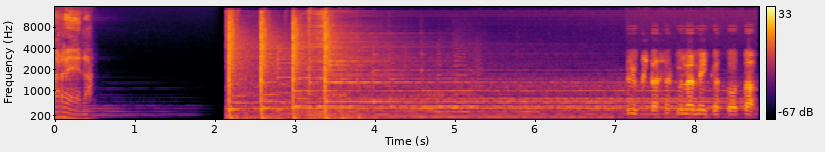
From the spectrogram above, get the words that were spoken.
Areena. Yksi tässä kyllä niin tuota,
